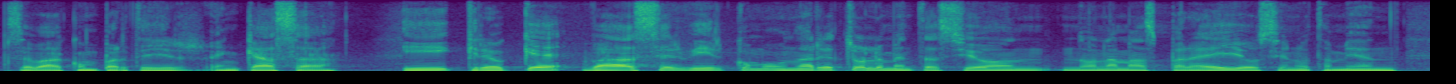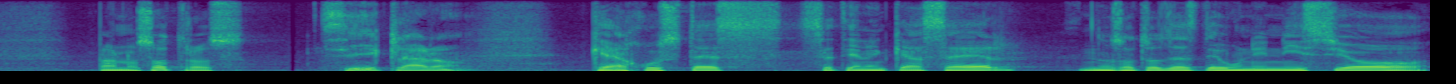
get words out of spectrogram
se va a compartir en casa. Y creo que va a servir como una retroalimentación no nada más para ellos, sino también para nosotros sí, claro. qué ajustes se tienen que hacer. Nosotros desde un inicio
